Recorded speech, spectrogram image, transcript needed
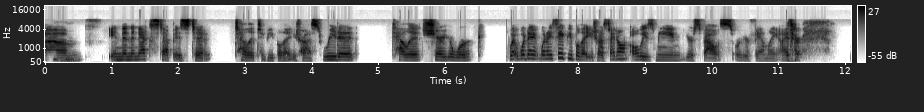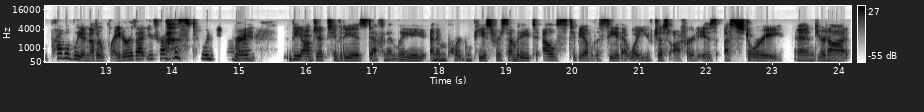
Um, mm-hmm. And then the next step is to tell it to people that you trust. Read it, tell it, share your work. What, When I, when I say people that you trust, I don't always mean your spouse or your family either. Probably another writer that you trust would be better. Right. The objectivity is definitely an important piece for somebody to, else to be able to see that what you've just offered is a story and you're not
